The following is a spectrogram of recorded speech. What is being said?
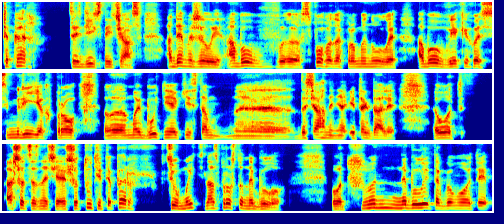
тепер це дійсний час. А де ми жили? Або в е, спогадах про минуле, або в якихось мріях про е, майбутні якісь там е, досягнення і так далі. От. А що це означає? Що тут і тепер, в цю мить, нас просто не було. От, ми не були, так би мовити,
